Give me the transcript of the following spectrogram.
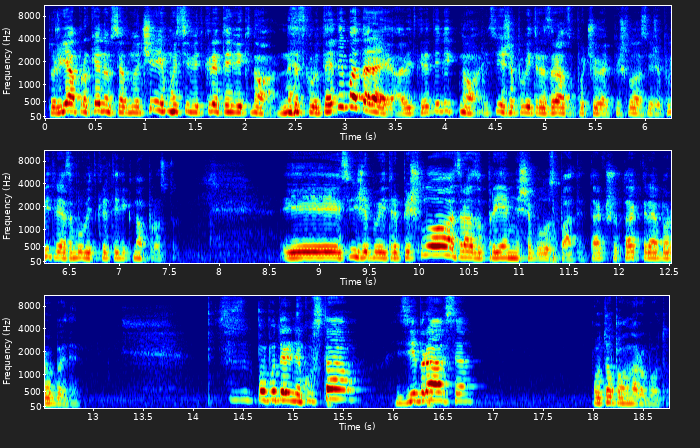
Тож я прокинувся вночі і мусив відкрити вікно. Не скрутити батарею, а відкрити вікно. І свіже повітря зразу почув, як пішло свіже повітря, я забув відкрити вікно просто. І свіже повітря пішло, зразу приємніше було спати. Так що так треба робити. По будильнику встав, зібрався, потопав на роботу.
